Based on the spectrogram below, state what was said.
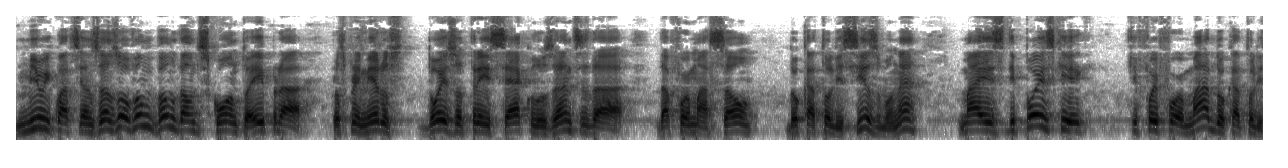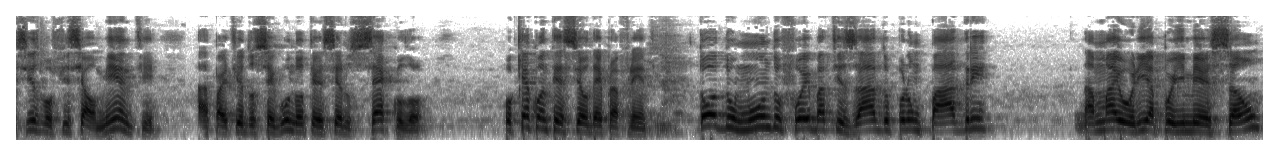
1400 anos, ou vamos, vamos dar um desconto aí para os primeiros dois ou três séculos antes da, da formação do catolicismo, né? Mas depois que, que foi formado o catolicismo oficialmente, a partir do segundo ou terceiro século, o que aconteceu daí para frente? Todo mundo foi batizado por um padre, na maioria por imersão,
